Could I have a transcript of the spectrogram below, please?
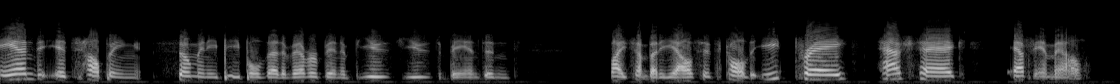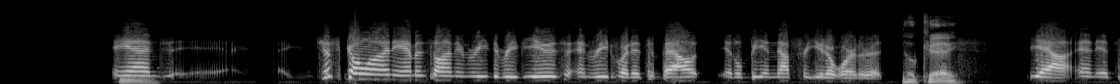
and it's helping so many people that have ever been abused, used, abandoned by somebody else. It's called Eat, Pray, hashtag FML. And uh, just go on Amazon and read the reviews and read what it's about. It'll be enough for you to order it. Okay. It's- yeah, and it's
